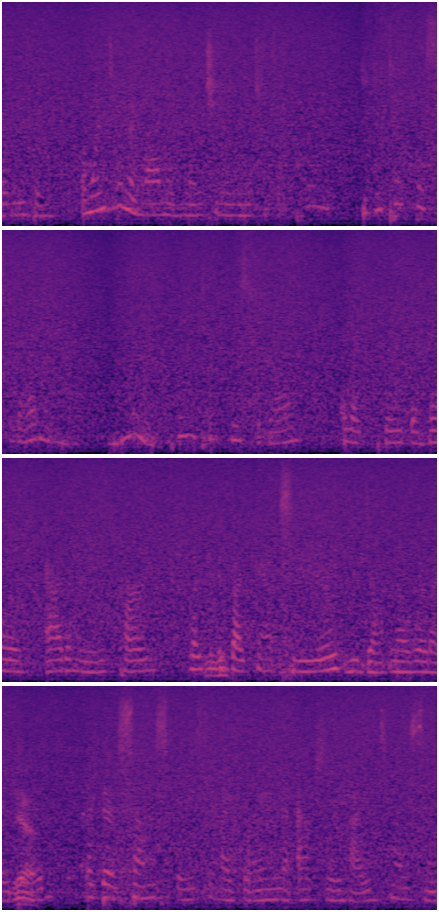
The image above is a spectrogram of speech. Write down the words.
everything. And one time my mom was mentioning me, she's like, hey, did you take this to God? And I'm like, no, I didn't take this to God. I like played the whole Adam and Eve card. Like if I can't see you, you don't know what I Yeah. did. Like there's some space in my brain that actually hides my sin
